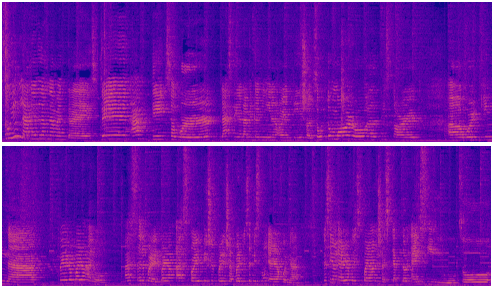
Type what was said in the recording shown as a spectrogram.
So, yun lang. Yun lang naman, guys. Then, update sa work. Last day na namin kanina ng orientation. So, tomorrow, I'll be start uh, working na. Pero parang ano, as ano pa rin, parang as orientation pa rin siya, pero sa mismong area ko na. Kasi yung area ko is parang ano siya, step down ICU. So,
